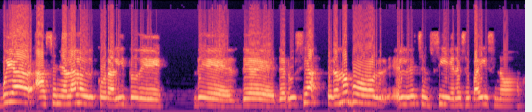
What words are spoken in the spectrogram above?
voy a, señalar lo del corralito de, de, de, Rusia, pero no por el hecho en sí en ese país, sino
